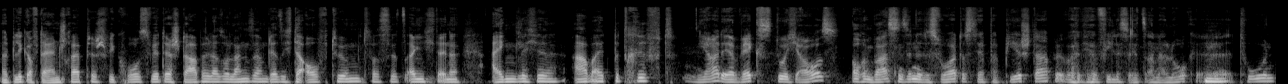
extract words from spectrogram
Mit Blick auf deinen Schreibtisch, wie groß wird der Stapel da so langsam, der sich da auftürmt, was jetzt eigentlich deine eigentliche Arbeit betrifft? Ja, der wächst durchaus, auch im wahrsten Sinne des Wortes, der Papierstapel, weil wir vieles jetzt analog äh, mhm. tun.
